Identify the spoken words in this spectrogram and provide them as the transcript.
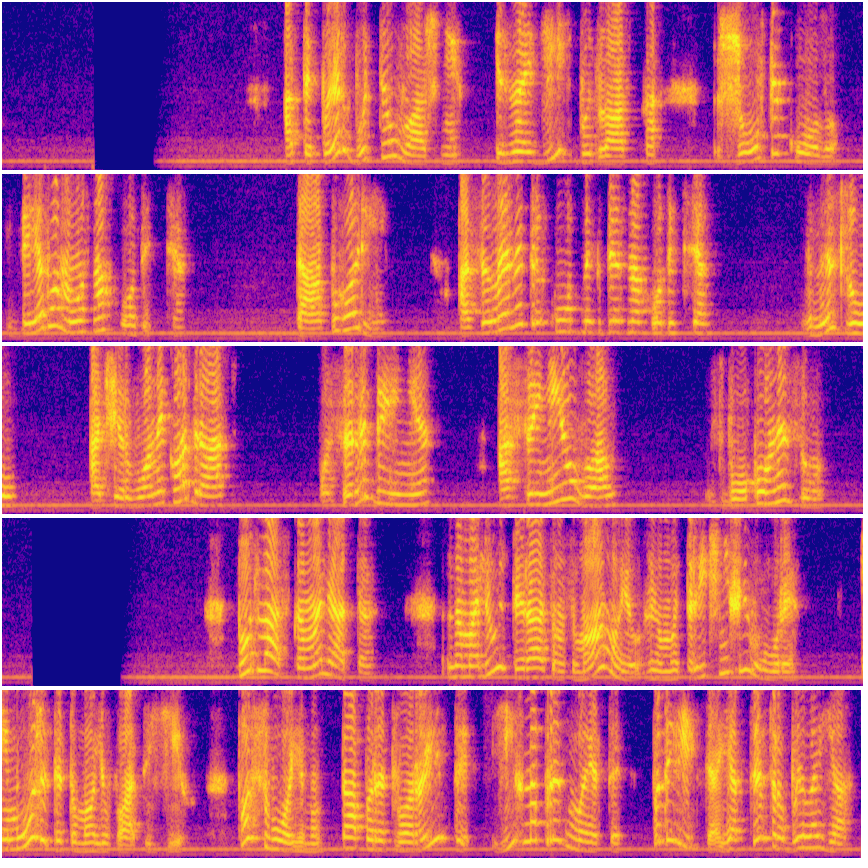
А тепер будьте уважні і знайдіть, будь ласка, жовте коло, де воно знаходиться. Так, вгорі. А зелений трикутник де знаходиться? Внизу. А червоний квадрат посередині, а синій овал збоку внизу. Будь ласка, малята, намалюйте разом з мамою геометричні фігури і можете домалювати їх по-своєму та перетворити їх на предмети. Подивіться, як це зробила я.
